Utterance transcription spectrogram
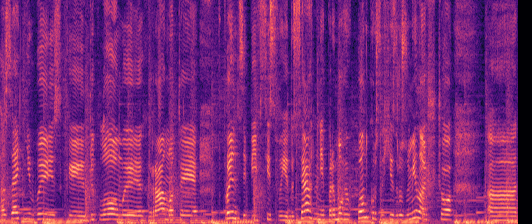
газетні вирізки, дипломи, грамоти, в принципі, всі свої досягнення, перемоги в конкурсах і зрозуміла, що е,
